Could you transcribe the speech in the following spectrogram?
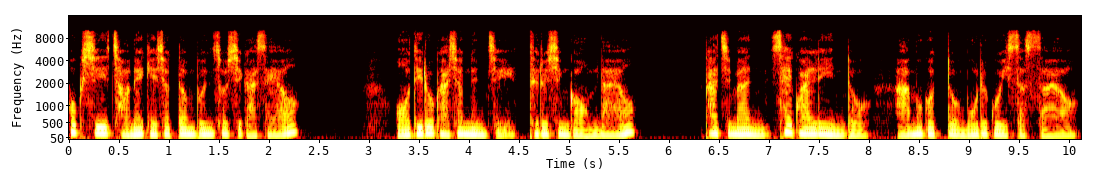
혹시 전에 계셨던 분 소식 아세요? 어디로 가셨는지 들으신 거 없나요? 하지만 새 관리인도 아무것도 모르고 있었어요.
